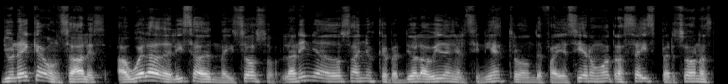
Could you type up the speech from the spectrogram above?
Yuneika González, abuela de Elizabeth Meizoso, la niña de dos años que perdió la vida en el siniestro donde fallecieron otras seis personas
